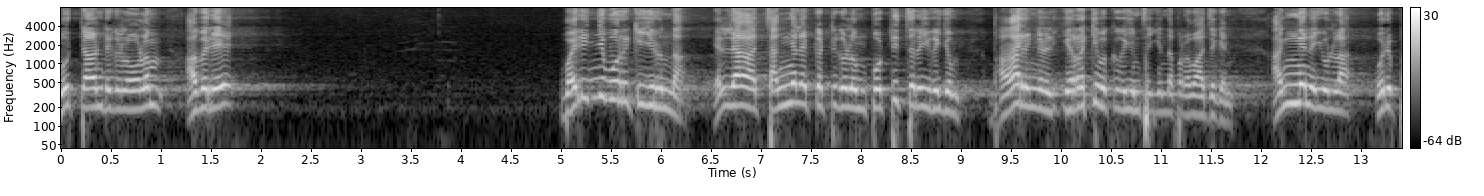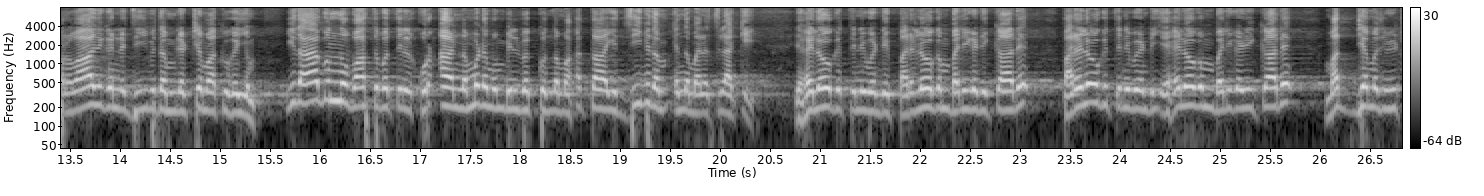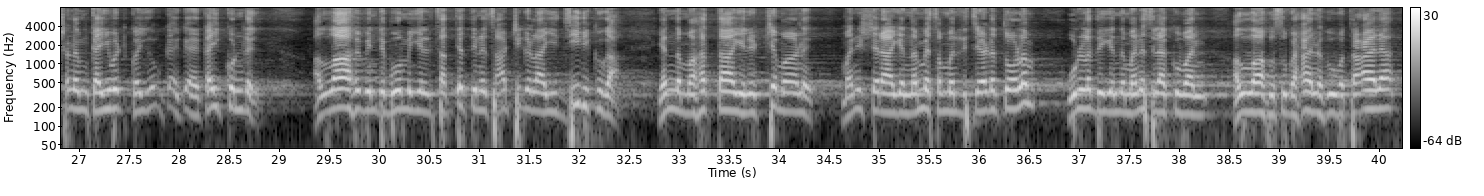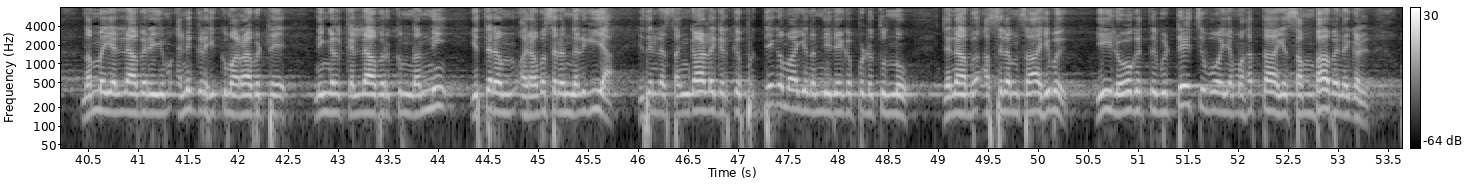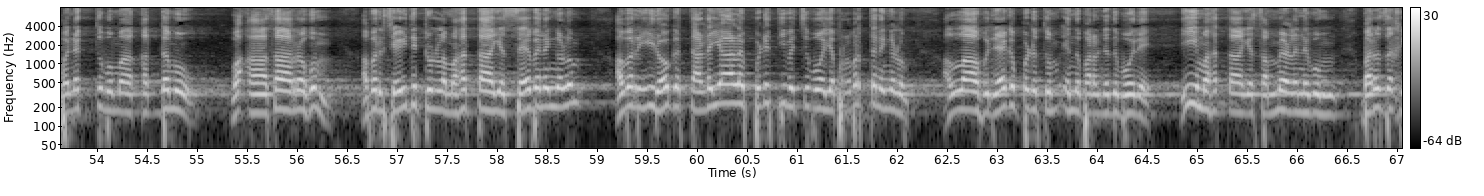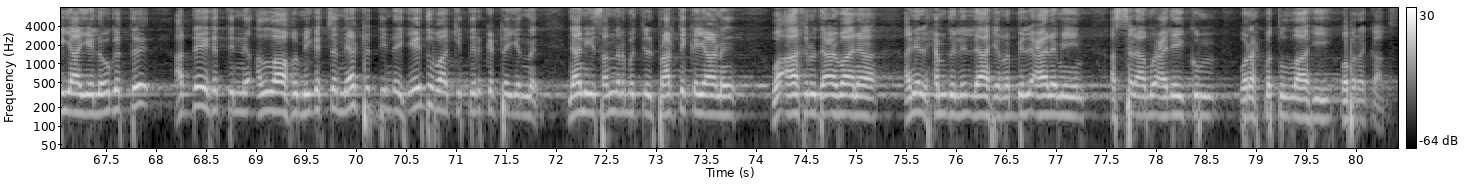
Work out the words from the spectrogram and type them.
നൂറ്റാണ്ടുകളോളം അവരെ വരിഞ്ഞു പൊറുക്കിയിരുന്ന എല്ലാ ചങ്ങലക്കെട്ടുകളും പൊട്ടിച്ചെറിയുകയും ഭാരങ്ങൾ ഇറക്കി വെക്കുകയും ചെയ്യുന്ന പ്രവാചകൻ. അങ്ങനെയുള്ള ഒരു പ്രവാചകന്റെ ജീവിതം ലക്ഷ്യമാക്കുകയും ഇതാകുന്നു വാസ്തവത്തിൽ ഖുർആൻ നമ്മുടെ മുമ്പിൽ വെക്കുന്ന മഹത്തായ ജീവിതം എന്ന് മനസ്സിലാക്കി. യഹലോകത്തിന് വേണ്ടി പരലോകം ബലികഴിക്കാതെ പരലോകത്തിന് വേണ്ടി യഹലോകം ബലികഴിക്കാതെ മധ്യമ വീക്ഷണം കൈവ കൈക്കൊണ്ട് അള്ളാഹുവിന്റെ ഭൂമിയിൽ സത്യത്തിന് സാക്ഷികളായി ജീവിക്കുക എന്ന മഹത്തായ ലക്ഷ്യമാണ് മനുഷ്യരായ നമ്മെ സംബന്ധിച്ചിടത്തോളം ഉള്ളത് എന്ന് മനസ്സിലാക്കുവാൻ അള്ളാഹു സുബാനഹുവ താല നമ്മെ എല്ലാവരെയും അനുഗ്രഹിക്കുമാറാവട്ടെ. നിങ്ങൾക്കെല്ലാവർക്കും നന്ദി. ഇത്തരം ഒരവസരം നൽകിയ ഇതിന്റെ സംഘാടകർക്ക് പ്രത്യേകമായി നന്ദി രേഖപ്പെടുത്തുന്നു. ജനാബ് അസ്ലം സാഹിബ് ഈ ലോകത്ത് വിട്ടേച്ചു പോയ മഹത്തായ സംഭാവനകൾ. വനക്തുമാ കദ്ദമു വ ആസാറഹും. അവർ ചെയ്തിട്ടുള്ള മഹത്തായ സേവനങ്ങളും അവർ ഈ രോഗത്തെ അടയാളപ്പെടുത്തി വെച്ചു പോയ പ്രവർത്തനങ്ങളും അള്ളാഹു രേഖപ്പെടുത്തും എന്ന് പറഞ്ഞതുപോലെ ഈ മഹത്തായ സമ്മേളനവും ബർസഹിയായ ലോകത്ത് അദ്ദേഹത്തിന് അള്ളാഹു മികച്ച നേട്ടത്തിന്റെ ഹേതുവാക്കി തീർക്കട്ടെ എന്ന് ഞാൻ ഈ സന്ദർഭത്തിൽ പ്രാർത്ഥിക്കുകയാണ്. വആഖിറു ദഅവാന അനിൽ ഹംദുലില്ലാഹി റബ്ബിൽ ആലമീൻ. അസ്സലാമു അലൈക്കും വറഹ്മത്തുള്ളാഹി വബറകാതുഹു.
